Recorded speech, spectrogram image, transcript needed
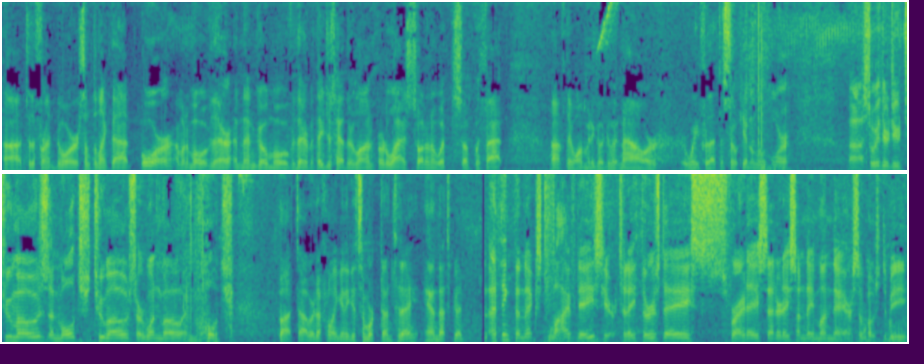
uh, to the front door or something like that. Or I'm going to mow over there and then go mow over there. But they just had their lawn fertilized, so I don't know what's up with that. Uh, if they want me to go do it now or, or wait for that to soak in a little more. Uh, so either do two mows and mulch, two mows, or one mow and mulch. But uh, we're definitely going to get some work done today, and that's good. I think the next five days here, today, Thursday, Friday, Saturday, Sunday, Monday, are supposed to be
